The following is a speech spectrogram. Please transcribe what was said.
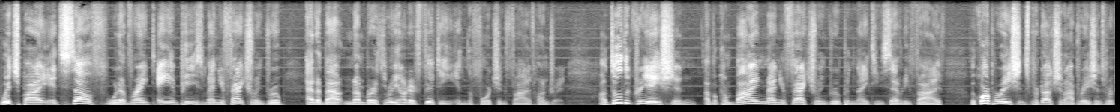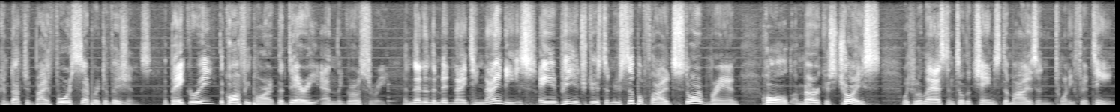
which by itself would have ranked A&P's manufacturing group at about number 350 in the Fortune 500. Until the creation of a combined manufacturing group in 1975, the corporation's production operations were conducted by four separate divisions the bakery, the coffee part, the dairy, and the grocery. And then in the mid 1990s, A&P introduced a new simplified store brand called America's Choice, which would last until the chain's demise in 2015.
